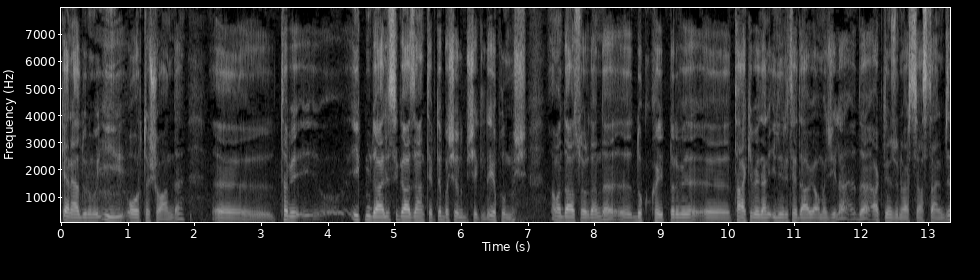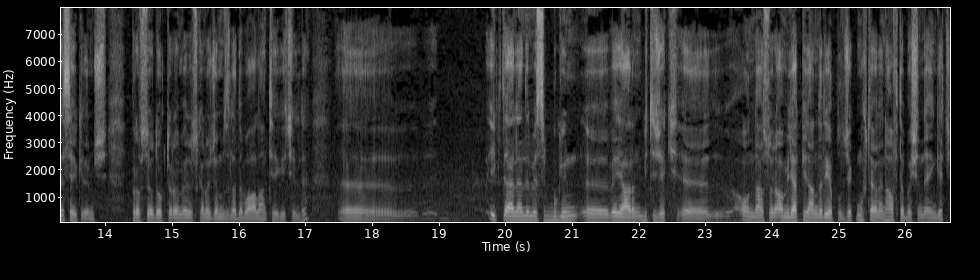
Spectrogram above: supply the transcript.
Genel durumu iyi, orta şu anda. E, tabii ilk müdahalesi Gaziantep'te başarılı bir şekilde yapılmış. Ama daha sonradan da e, doku kayıpları ve e, takip eden ileri tedavi amacıyla da Akdeniz Üniversitesi Hastanemize sevk edilmiş. Profesör Doktor Ömer Özkan hocamızla da bağlantıya geçildi. E, İlk değerlendirmesi bugün e, ve yarın bitecek. E, Ondan sonra ameliyat planları yapılacak. Muhtemelen hafta başında en geç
